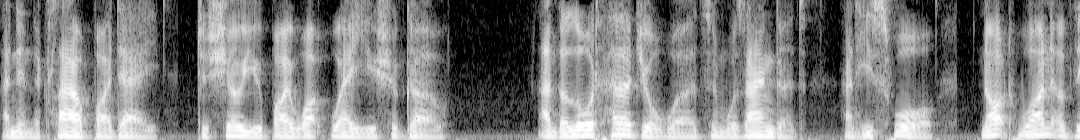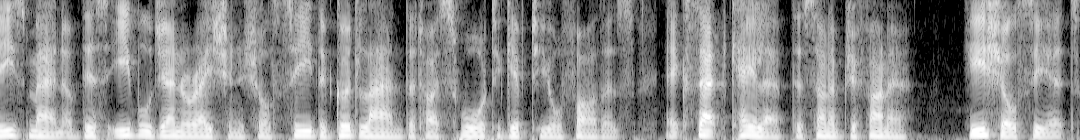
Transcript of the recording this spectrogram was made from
and in the cloud by day, to show you by what way you should go. And the Lord heard your words and was angered, and he swore, Not one of these men of this evil generation shall see the good land that I swore to give to your fathers, except Caleb the son of Jephunneh. He shall see it,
